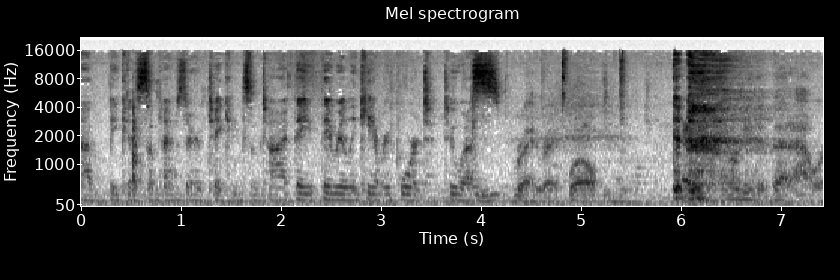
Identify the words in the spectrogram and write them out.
uh, because sometimes they're taking some time. They they really can't report to us. Right, right, well, I don't need it that hour.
